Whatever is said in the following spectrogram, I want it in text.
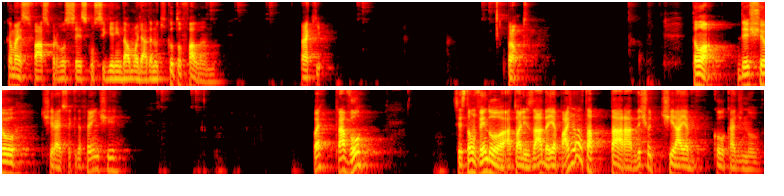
Fica mais fácil para vocês conseguirem dar uma olhada no que, que eu estou falando. Aqui. Pronto. Então, ó, deixa eu tirar isso aqui da frente. Ué, travou? Vocês estão vendo atualizada aí a página ou ela tá parada? Deixa eu tirar e colocar de novo.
